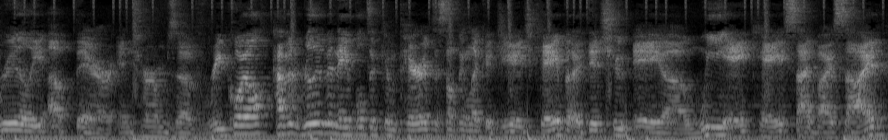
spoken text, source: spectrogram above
really up there in terms of recoil. Haven't really been able to compare it to something like a GHK, but I did shoot a uh, WE AK side by side,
